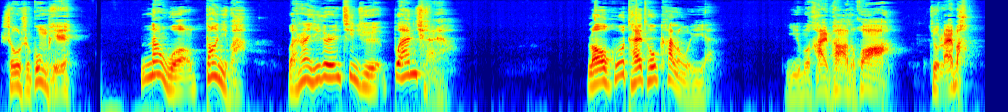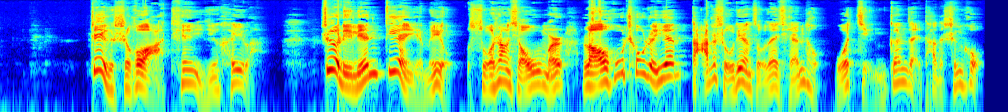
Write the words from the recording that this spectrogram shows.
收拾贡品。那我帮你吧，晚上一个人进去不安全呀。”老胡抬头看了我一眼：“你不害怕的话，就来吧。”这个时候啊，天已经黑了，这里连电也没有。锁上小屋门，老胡抽着烟，打着手电走在前头，我紧跟在他的身后。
